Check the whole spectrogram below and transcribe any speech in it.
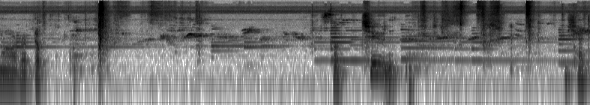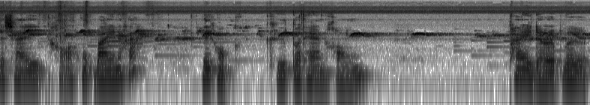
มรดก สดชื่น วิชาจะใช้ขอหกใบนะคะ เลขหกคือตัวแทนของไพ่เดอะเรเวอร์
